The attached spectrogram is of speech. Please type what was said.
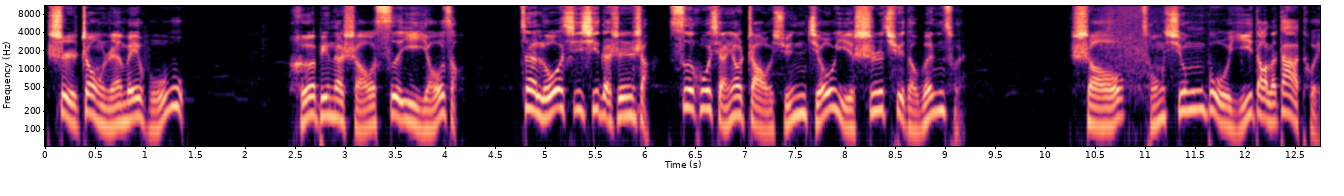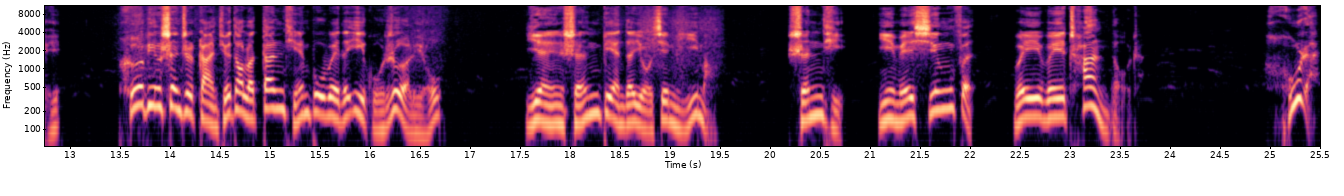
视众人为无物。何冰的手肆意游走，在罗西西的身上，似乎想要找寻久已失去的温存。手从胸部移到了大腿，何冰甚至感觉到了丹田部位的一股热流，眼神变得有些迷茫，身体因为兴奋微微颤抖着。忽然。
